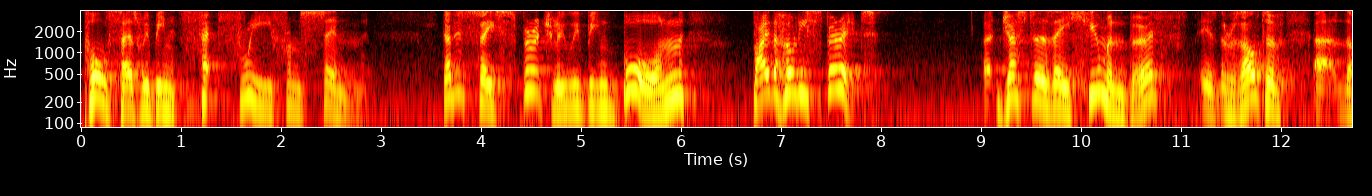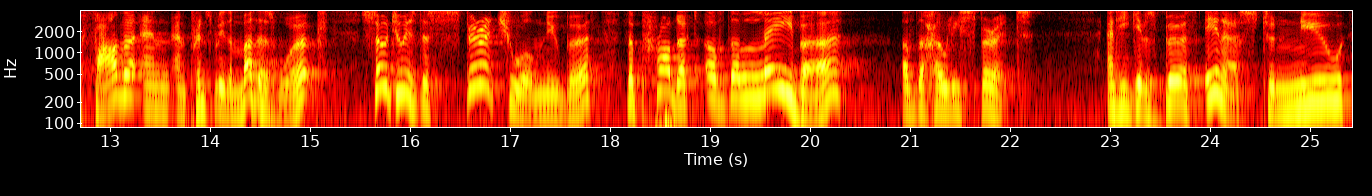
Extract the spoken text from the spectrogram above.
Paul says we've been set free from sin. That is to say, spiritually, we've been born by the Holy Spirit. Uh, just as a human birth is the result of uh, the father and, and principally the mother's work, so too is the spiritual new birth the product of the labor of the Holy Spirit. And he gives birth in us to new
